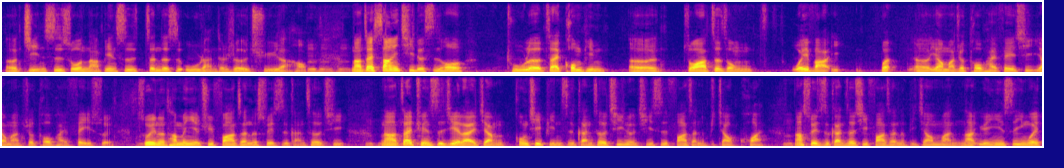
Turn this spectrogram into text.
呃警示说哪边是真的是污染的热区了哈。那在上一期的时候，除了在空瓶呃抓这种违法。不，呃，要么就偷排废气，要么就偷排废水，所以呢，他们也去发展了水质感测器。那在全世界来讲，空气品质感测器呢，其实发展的比较快，那水质感测器发展的比较慢。那原因是因为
